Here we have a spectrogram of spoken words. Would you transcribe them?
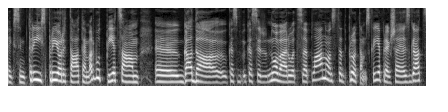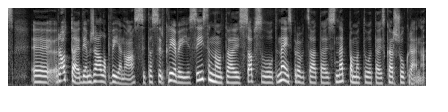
teiksim, trīs prioritātēm, varbūt piecām eh, gadā, kas, kas ir novērotas vai plānotas, tad, protams, ka iepriekšējais gads rotē, diemžēl, ap vienu asi. Tas ir Krievijas īstenotais, absolūti neizprovocētais, nepamatotais karš Ukrainā.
